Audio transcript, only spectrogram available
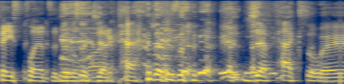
face plants into There's the a water. jetpack. There's a jetpacks away.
